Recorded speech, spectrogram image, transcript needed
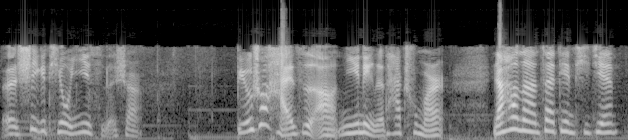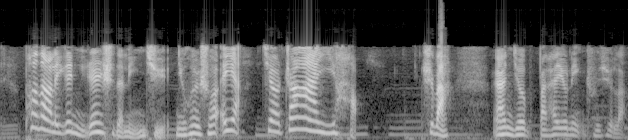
呃，是一个挺有意思的事儿。比如说孩子啊，你领着他出门，然后呢，在电梯间碰到了一个你认识的邻居，你会说，哎呀，叫张阿姨好，是吧？然后你就把他又领出去了，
